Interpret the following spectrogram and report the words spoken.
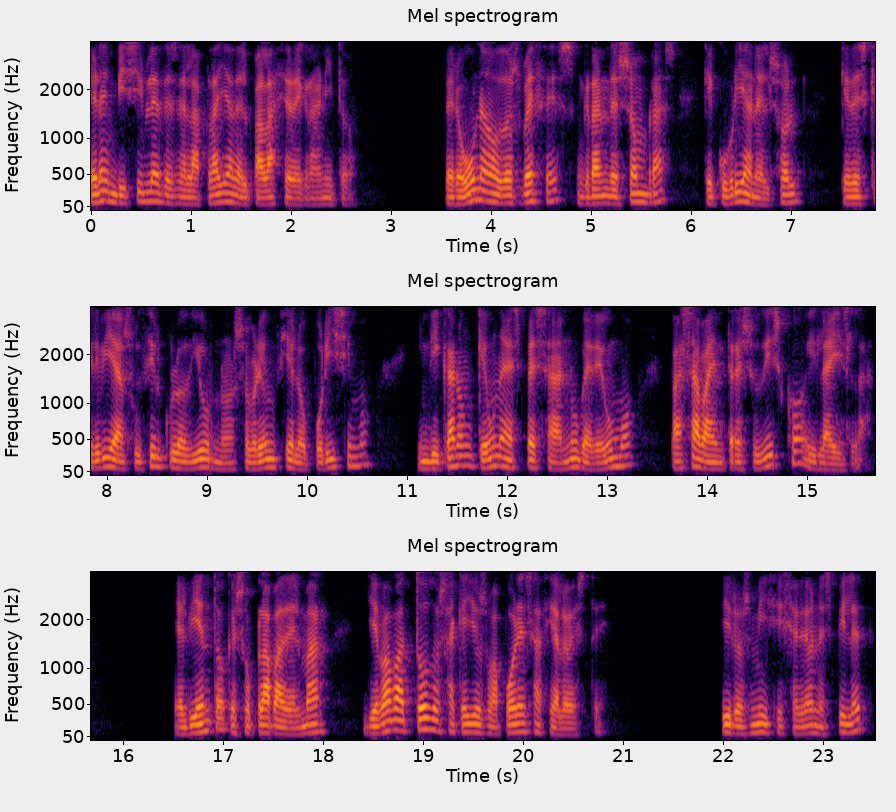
era invisible desde la playa del Palacio de Granito. Pero una o dos veces grandes sombras que cubrían el sol, que describía su círculo diurno sobre un cielo purísimo, indicaron que una espesa nube de humo pasaba entre su disco y la isla. El viento que soplaba del mar llevaba todos aquellos vapores hacia el oeste. Smith y Gedeón Spilett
